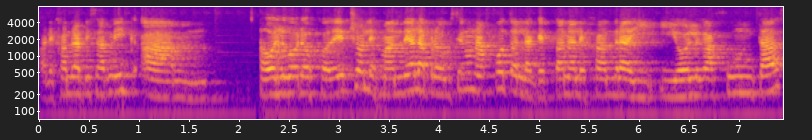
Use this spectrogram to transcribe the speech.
Alejandra Pizarnik, a, a Olga Orozco. De hecho, les mandé a la producción una foto en la que están Alejandra y, Olga juntas.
